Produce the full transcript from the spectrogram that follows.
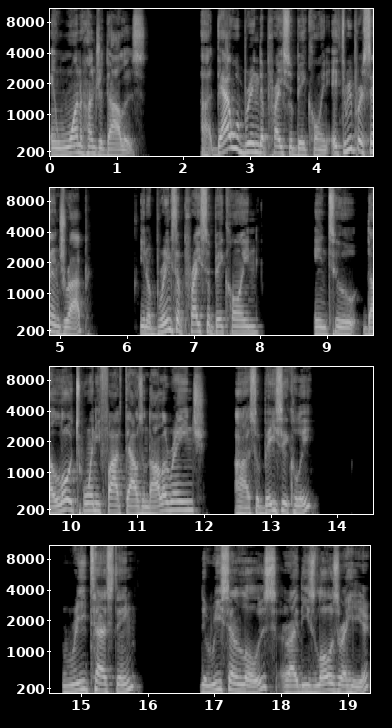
and one hundred dollars. Uh, that will bring the price of Bitcoin. A three percent drop, you know, brings the price of Bitcoin into the low twenty five thousand dollar range. Uh, so basically, retesting the recent lows, right? These lows right here.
